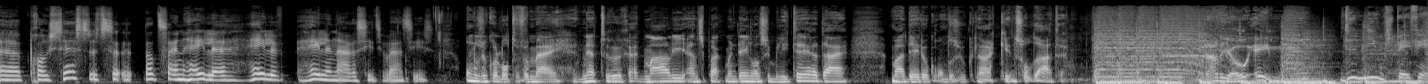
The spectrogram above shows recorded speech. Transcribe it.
uh, proces. Dus, uh, dat zijn hele, hele, hele nare situaties. Onderzoeker Lotte van mij, net terug uit Mali... en sprak met Nederlandse militairen daar... maar deed ook onderzoek naar kindsoldaten. Radio 1. de Nieuws-PV.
